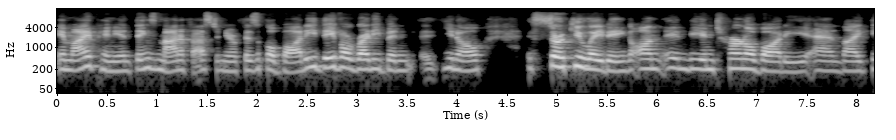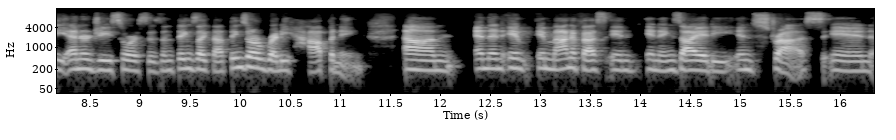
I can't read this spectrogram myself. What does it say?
in my opinion things manifest in your physical body they've already been eh, you know circulating on in the internal body and like the energy sources and things like that things are already happening. Um, and then it, it manifests in in anxiety in stress in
